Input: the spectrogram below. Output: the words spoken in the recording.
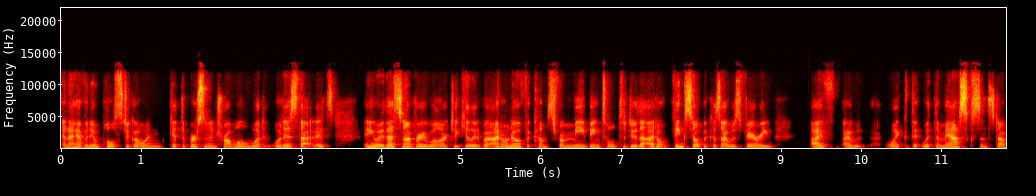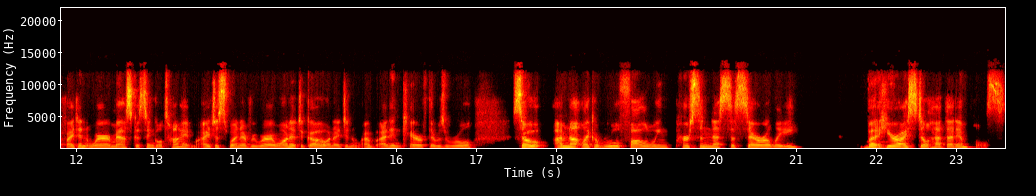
and I have an impulse to go and get the person in trouble. What what is that? It's anyway, that's not very well articulated, but I don't know if it comes from me being told to do that. I don't think so because I was very I've I would like that with the masks and stuff. I didn't wear a mask a single time. I just went everywhere I wanted to go, and I didn't I, I didn't care if there was a rule. So I'm not like a rule following person necessarily, but No. here I still had that impulse.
